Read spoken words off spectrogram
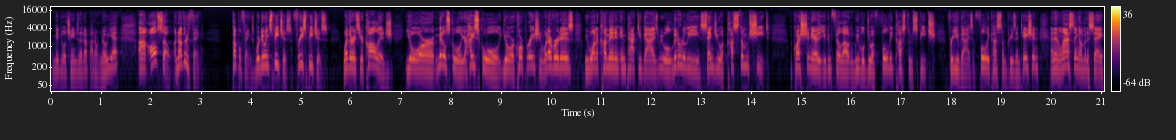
or maybe we'll change that up. I don't know yet. Um, also, another thing, a couple things. We're doing speeches, free speeches. whether it's your college, your middle school, your high school, your corporation, whatever it is, we want to come in and impact you guys. We will literally send you a custom sheet, a questionnaire that you can fill out, and we will do a fully custom speech for you guys, a fully custom presentation. And then last thing I'm going to say,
